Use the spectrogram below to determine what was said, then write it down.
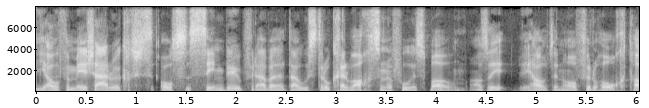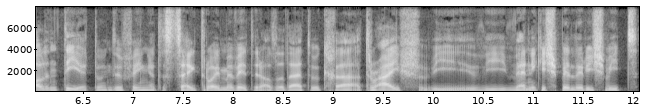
Ja, für mich ist er wirklich ein Sinnbild für eben den Ausdruck Erwachsenenfußball. Also ich, ich halte ihn auch für hochtalentiert und ich finde, das zeigt er auch immer wieder. Also der hat wirklich einen Drive wie, wie wenige Spieler in der Schweiz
